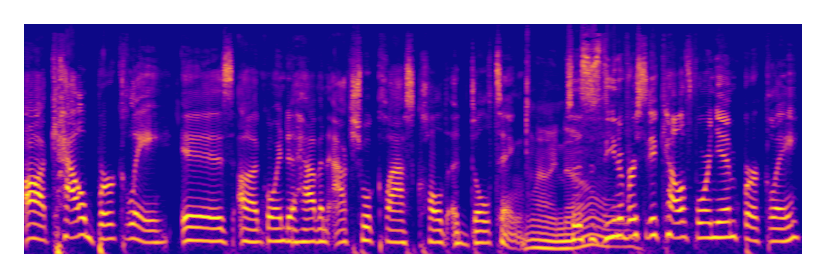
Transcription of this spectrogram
Uh, Cal Berkeley is uh, going to have an actual class called adulting. I know. So this is the University of California in Berkeley.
